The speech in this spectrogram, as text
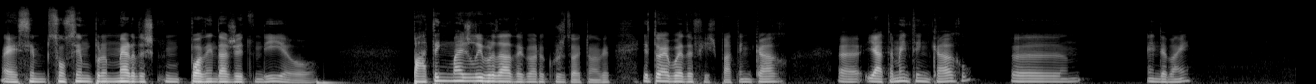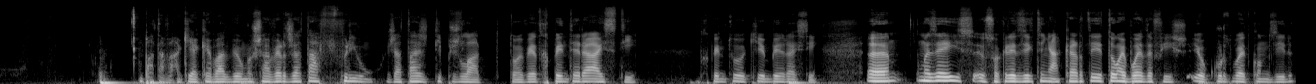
É sempre, são sempre merdas que me podem dar jeito um dia. Ou... Pá, tenho mais liberdade agora com os dois, estão a ver? Então é boa da fixe, pá, tenho carro. Uh, yeah, também tenho carro. Uh, ainda bem. Pá, estava aqui a acabar de ver o meu chá verde, já está frio. Já está tipo gelado. Estão a ver? De repente era Ice Tea. De repente estou aqui a beber Ice Tea. Uh, mas é isso, eu só queria dizer que tinha a carta então é boa da fixe. Eu curto bué de conduzir.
